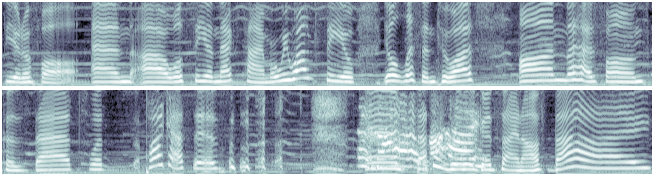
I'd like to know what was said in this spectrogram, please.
Beautiful. And uh, we'll see you next time, or we won't see you. You'll listen to us on the headphones because that's what a podcast is. and that's a really good sign off. Bye.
